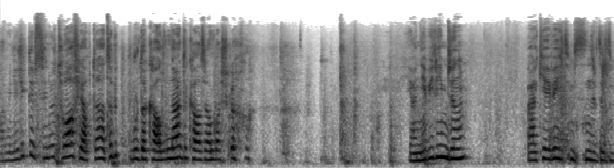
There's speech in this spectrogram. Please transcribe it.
Hamilelik de seni bir tuhaf yaptı ha. Tabii burada kaldın. Nerede kalacağım başka? Ya ne bileyim canım. Belki eve gitmişsindir dedim.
